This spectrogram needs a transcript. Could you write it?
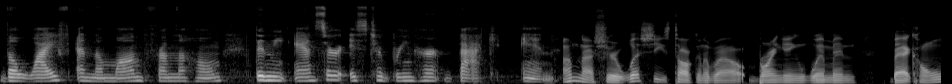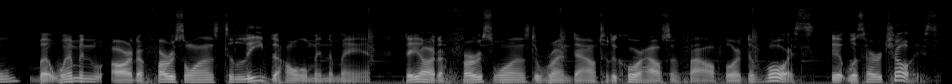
the wife and the mom from the home, then the answer is to bring her back in. I'm not sure what she's talking about bringing women back home, but women are the first ones to leave the home in the man. They are the first ones to run down to the courthouse and file for a divorce. It was her choice.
